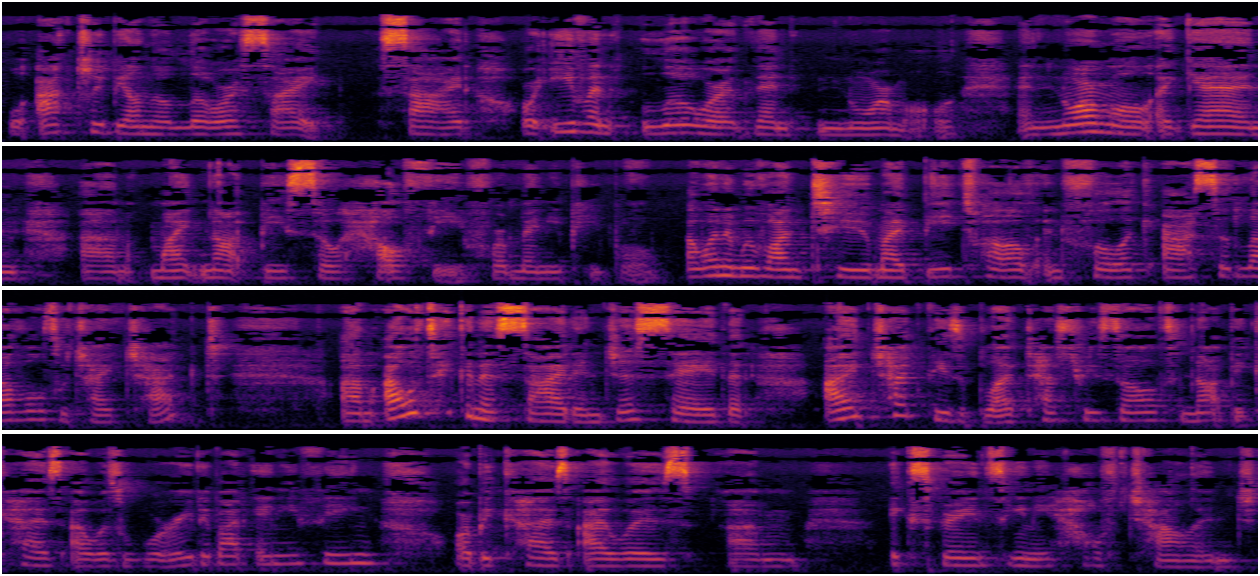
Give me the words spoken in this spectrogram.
will actually be on the lower side side or even lower than normal. And normal, again, um, might not be so healthy for many people. I want to move on to my B12 and folic acid levels, which I checked. Um, I will take an aside and just say that I checked these blood test results not because I was worried about anything or because I was um, experiencing any health challenge.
